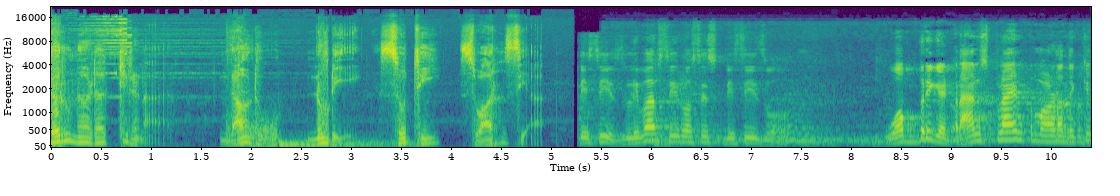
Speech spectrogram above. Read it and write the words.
ಕರುನಾಡ ಕಿರಣ. ನಾಡು ನುಡಿ ಸುದ್ದಿ ಸ್ವಾರಸ್ಯ. ಡಿಸೀಸ್ ಲಿವರ್ ಸಿರೋಸಿಸ್ ಡಿಸೀಸು ಒಬ್ಬರಿಗೆ ಟ್ರಾನ್ಸ್ಪ್ಲಾಂಟ್ ಮಾಡೋದಕ್ಕೆ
